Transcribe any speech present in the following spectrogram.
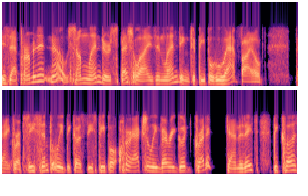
is that permanent? No. Some lenders specialize in lending to people who have filed bankruptcy simply because these people are actually very good credit candidates because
